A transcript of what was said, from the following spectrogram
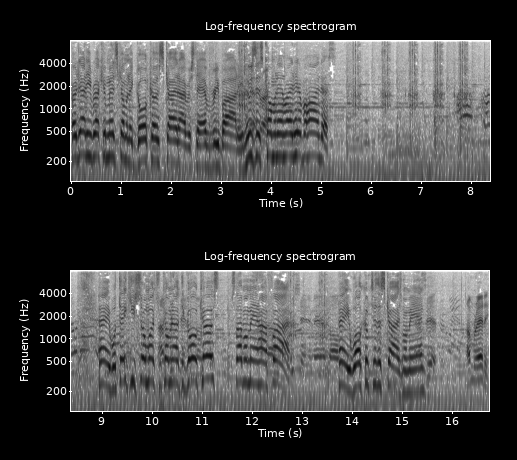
Her daddy recommends coming to Gold Coast Skydivers to everybody. And who's That's this right. coming in right here behind us? Hey, well, thank you so much for coming out to Gold. Coast. Slap my man high five. Appreciate it, man. Hey, welcome to the skies, my man. That's it. I'm ready.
